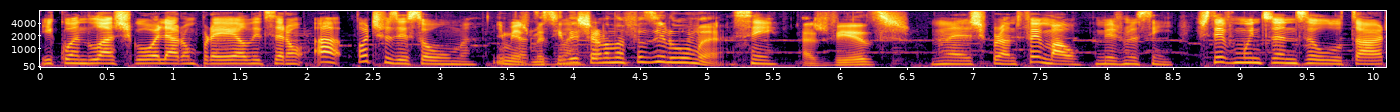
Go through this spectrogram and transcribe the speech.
e quando lá chegou olharam para ela e disseram: Ah, podes fazer só uma. E mesmo assim bem." deixaram-na fazer uma. Sim, Às vezes. Mas pronto, foi mau, mesmo assim. Esteve muitos anos a lutar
